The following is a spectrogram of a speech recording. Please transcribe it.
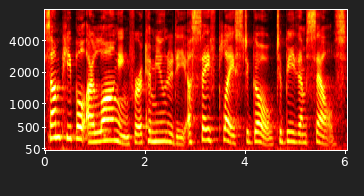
Some people are longing for a community, a safe place to go to be themselves.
